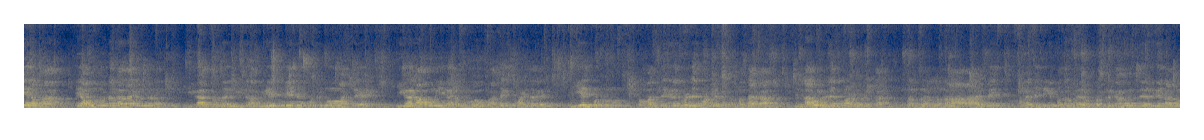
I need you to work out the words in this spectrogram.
ಇವತ್ತೇನಪ್ಪ ಏ ಅವ್ನು ದೊಡ್ಡದಾದ ಈಗ ದೊಡ್ಡ, ಈಗ ವೇದಿಕೆಯನ್ನು ಕೊಟ್ಟರು ಅಷ್ಟೇ. ಈಗ ನಾವು ಈಗ ನಮ್ಮ ಅಧ್ಯಕ್ಷ ಮಾಡಿದ್ದಾರೆ. ಏನು ಕೊಟ್ಟರು ನಮ್ಮ ಮನಸ್ಸಿನಲ್ಲಿ ಒಳ್ಳೇದು ಮಾಡಬೇಕಂತ ಬಂದಾಗ ಎಲ್ಲರೂ ಒಳ್ಳೇದು ಮಾಡಬೇಕಂತ ನನ್ನ ನನ್ನ ಆರೈಕೆ. ಆಮೇಲೆ ಜೊತೆಗೆ ಪತ್ರ ಪತ್ರಿಕಾ ಮಂತ್ರಿಯವರಿಗೆ ನಾನು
